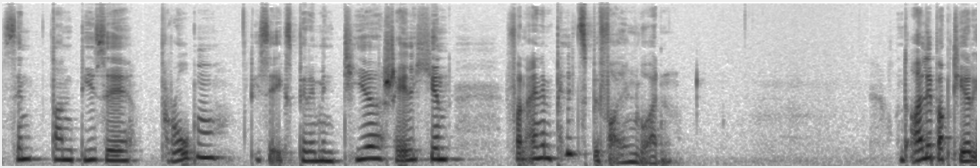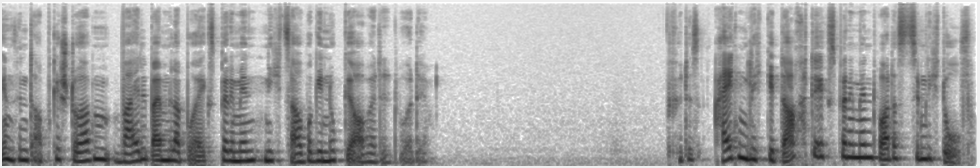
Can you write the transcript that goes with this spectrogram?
sind dann diese Proben, diese Experimentierschälchen von einem Pilz befallen worden alle Bakterien sind abgestorben, weil beim Laborexperiment nicht sauber genug gearbeitet wurde. Für das eigentlich gedachte Experiment war das ziemlich doof.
